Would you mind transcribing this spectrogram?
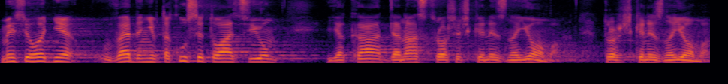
ми сьогодні введені в таку ситуацію, яка для нас трошечки незнайома. Трошечки незнайома.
